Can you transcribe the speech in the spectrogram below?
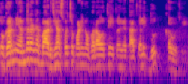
તો ઘરની અંદર અને બહાર જ્યાં સ્વચ્છ પાણીનો ભરાવો થાય તો એને તાત્કાલિક દૂર કરવું જોઈએ.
